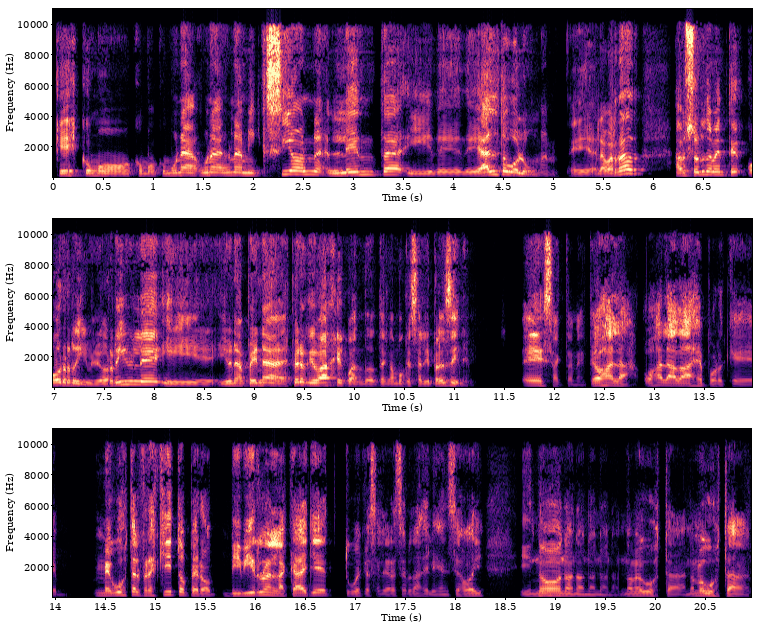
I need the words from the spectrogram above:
que es como, como, como una, una, micción lenta y de, alto volumen. Eh, la verdad, absolutamente horrible, horrible y, una pena. Espero que baje cuando tengamos que salir para el cine. Exactamente, ojalá, ojalá baje porque me gusta el fresquito, pero vivirlo en la calle, tuve que salir a hacer unas diligencias hoy y no, no, no, no, no, no, no me gusta, no me gusta,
